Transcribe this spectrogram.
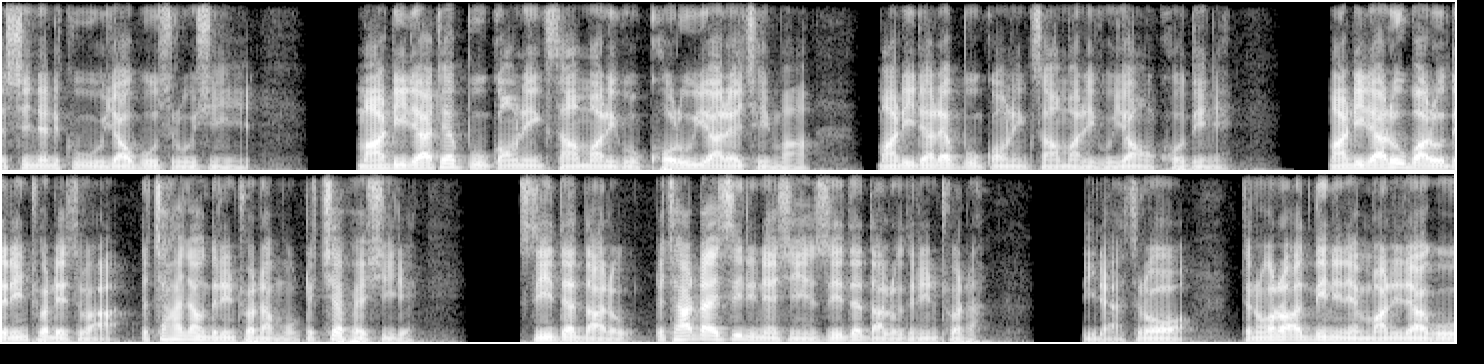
အဆင့်တစ်ခုကိုရောက်ဖို့ဆိုလို့ရှိရင် မာဒီတာထက်ပိုကောင်းတဲ့ exam တွေကိုခေါ်လို့ရတဲ့အချိန်မှာမာဒီတာထက်ပိုကောင်းတဲ့ exam တွေကိုရောက်အောင်ခေါ်သင့်တယ်မာဒီတာတို့ဘာလို့သတင်းထွက်တယ်ဆိုတာတခြားကြောင့်သတင်းထွက်တာမဟုတ်တစ်ချက်ပဲရှိတယ်ဈေးသက်တာလို့တခြားတိုက်စစ်တွေနဲ့ရှင်ဈေးသက်တာလို့သတင်းထွက်တာဒီလားဆိုတော့ကျွန်တော်ကတော့အသင်းအနေနဲ့မာဒီတာကို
